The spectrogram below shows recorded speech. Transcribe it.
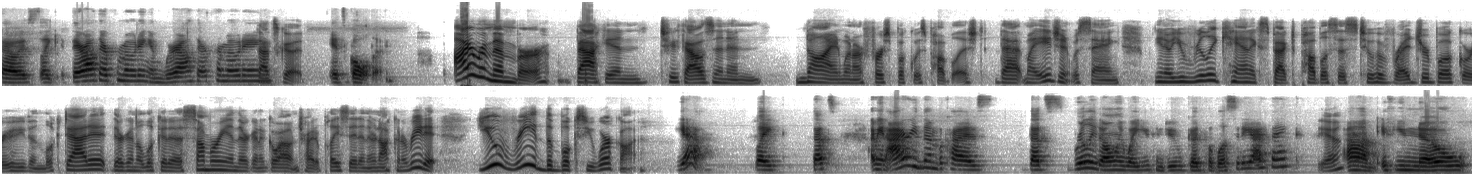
So it's like if they're out there promoting and we're out there promoting, that's good. It's golden. I remember back in 2009 when our first book was published that my agent was saying, you know, you really can't expect publicists to have read your book or even looked at it. They're going to look at a summary and they're going to go out and try to place it and they're not going to read it. You read the books you work on. Yeah. Like that's I mean, I read them because that's really the only way you can do good publicity, I think. Yeah. Um, if you know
